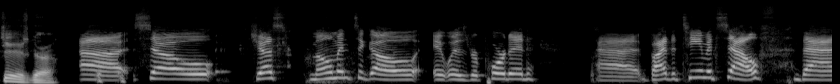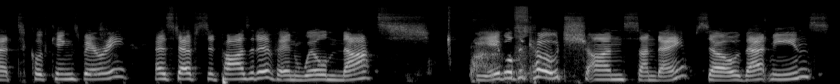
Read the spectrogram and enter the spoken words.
Cheers, girl. Uh, so just moments ago, it was reported uh, by the team itself that Cliff Kingsbury has tested positive and will not be able to coach on Sunday. So that means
